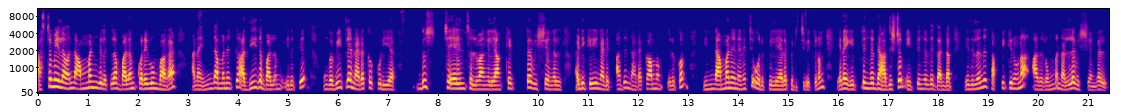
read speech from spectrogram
அஷ்டமியில வந்து அம்மன்களுக்கெல்லாம் பலம் குறைவும்பாங்க. ஆனா இந்த அம்மனுக்கு அதீத பலம் இருக்கு. உங்க வீட்டுல நடக்கக்கூடிய துஷ்செயல்னு சொல்லுவாங்க இல்லையா? கெட்ட விஷயங்கள் அடிக்கடி நட அது நடக்காம இருக்கும். இந்த அம்மனை நினைச்சு ஒரு பிள்ளையார பிடிச்சு வைக்கணும். ஏன்னா எட்டுங்கிறது அதிர்ஷ்டம் எட்டுங்கிறது கண்டம். இதுல இருந்து தப்பிக்கணும்னா அது ரொம்ப நல்ல விஷயங்கள்.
